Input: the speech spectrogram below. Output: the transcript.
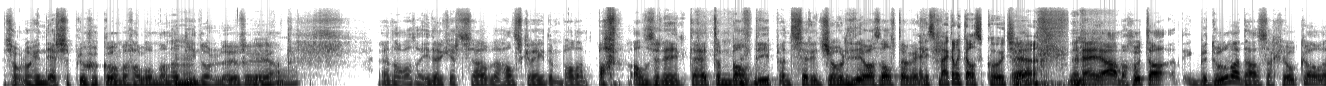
is ook nog in de eerste ploeg gekomen van Lommel, naar Dino Leuven gegaan. En dan was dat iedere keer hetzelfde. Hans kreeg de bal en paf, alles in één tijd, een bal diep. En Sergioni die was altijd weg. Hij is makkelijk als coach, Ja. ja. Nee, nee, ja, maar goed, dat, ik bedoel, maar dan zag je ook al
